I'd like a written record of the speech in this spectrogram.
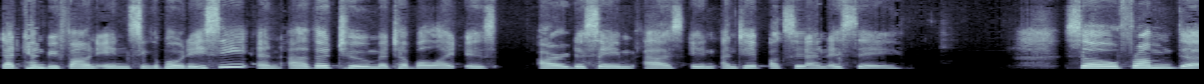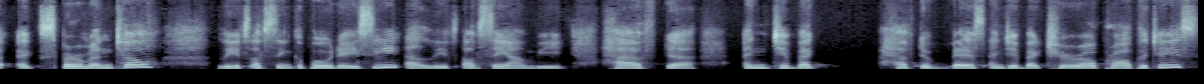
that can be found in Singapore daisy and other two metabolite is are the same as in antioxidant assay. So from the experimental, leaves of Singapore daisy and leaves of Siam weed have the antibac have the best antibacterial properties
